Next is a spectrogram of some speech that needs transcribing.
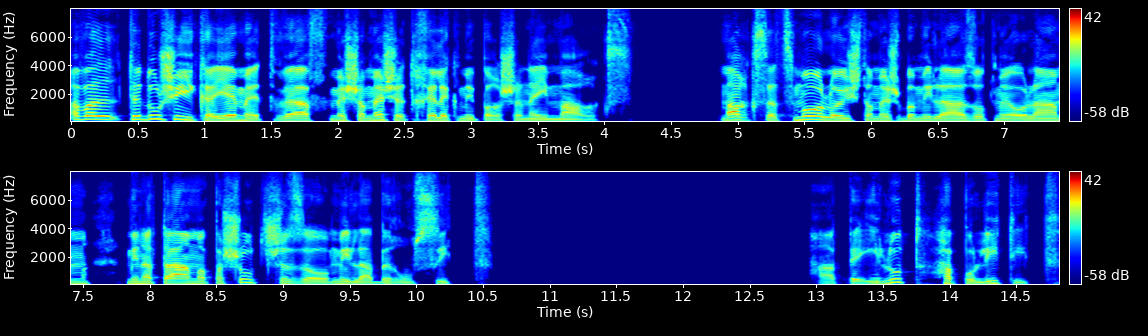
אבל תדעו שהיא קיימת ואף משמשת חלק מפרשני מרקס. מרקס עצמו לא השתמש במילה הזאת מעולם, מן הטעם הפשוט שזו מילה ברוסית. הפעילות הפוליטית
